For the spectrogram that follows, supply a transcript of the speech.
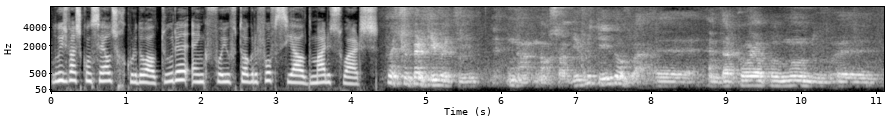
Luís Vasconcelos recordou a altura em que foi o fotógrafo oficial de Mário Soares. Foi super divertido. Não, não só divertido, houve lá. Uh, andar com ele pelo mundo. Uh,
